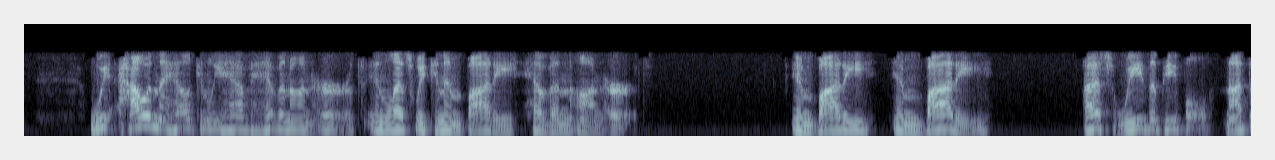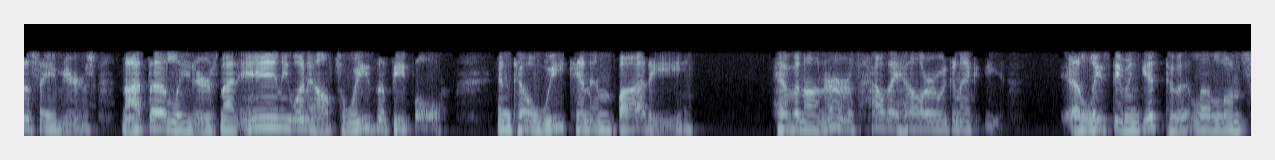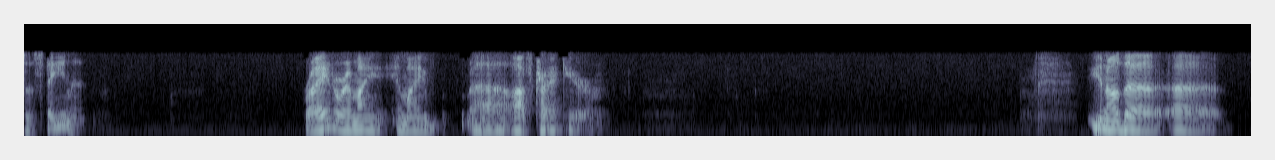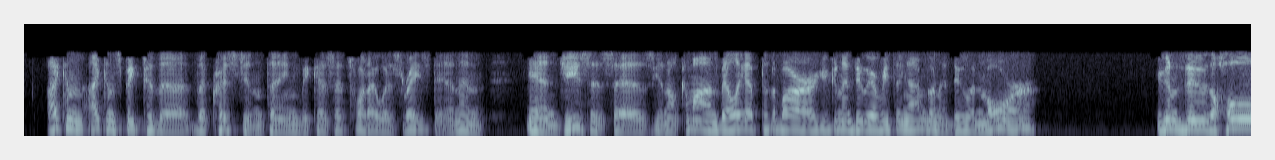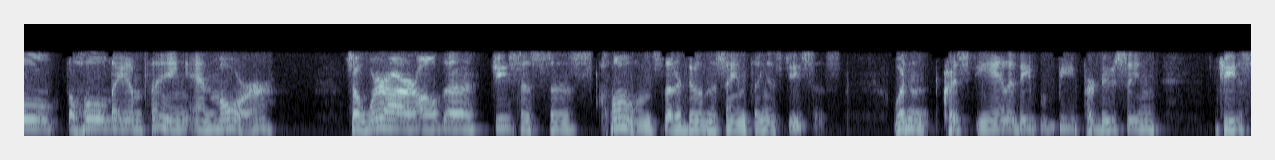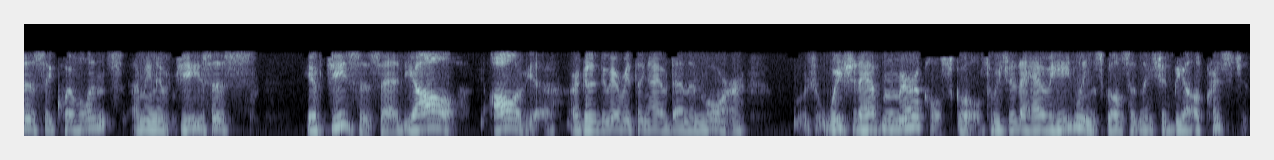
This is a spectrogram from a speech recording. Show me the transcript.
We, how in the hell can we have heaven on earth unless we can embody heaven on earth? Embody, embody us, we the people, not the saviors, not the leaders, not anyone else, we the people, until we can embody heaven on earth, how the hell are we going to at least even get to it, let alone sustain it? Right? Or am I am I uh, off track here? You know the uh I can I can speak to the the Christian thing because that's what I was raised in and and Jesus says, you know, come on, belly up to the bar. You're going to do everything I'm going to do and more. You're going to do the whole the whole damn thing and more. So where are all the Jesus's clones that are doing the same thing as Jesus? Wouldn't Christianity be producing Jesus equivalents? I mean, if Jesus, if Jesus said, y'all, all of you are going to do everything I have done and more, we should have miracle schools. We should have healing schools, and they should be all Christian.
